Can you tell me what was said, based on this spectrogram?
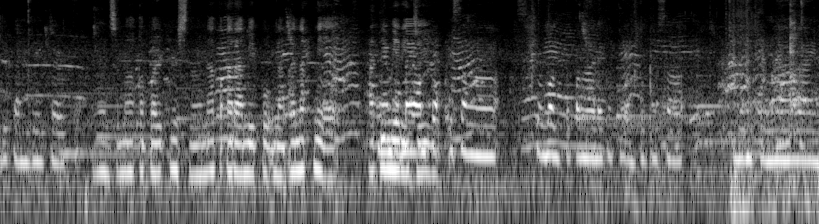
become grade 30. Yan, sa mga kapartners, no, napakarami po ng anak ni eh, Ate Ngayon po, Mary mayroon Jane. po isang suwag po pangalan ko po, ito po sa doon po nangangalain,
